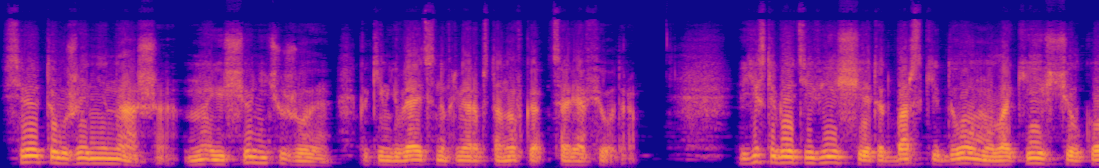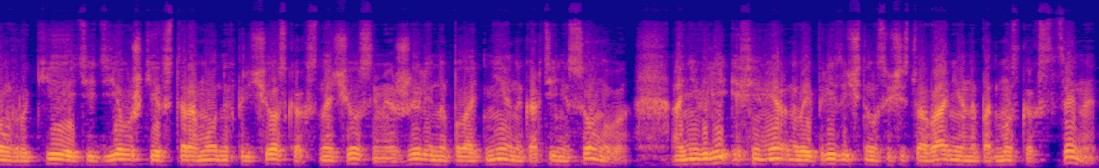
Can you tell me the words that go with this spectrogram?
все это уже не наше, но еще не чужое, каким является, например, обстановка царя Федора. Если бы эти вещи, этот барский дом, лакей с чулком в руке, эти девушки в старомодных прическах с начесами жили на полотне на картине Сомова, а не вели эфемерного и призрачного существования на подмостках сцены,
